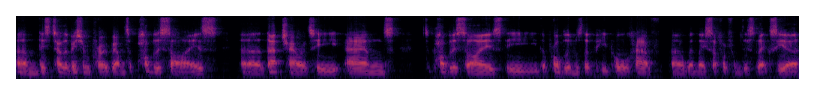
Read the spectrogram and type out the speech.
um, this television program to publicize uh, that charity and to publicize the, the problems that people have uh, when they suffer from dyslexia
